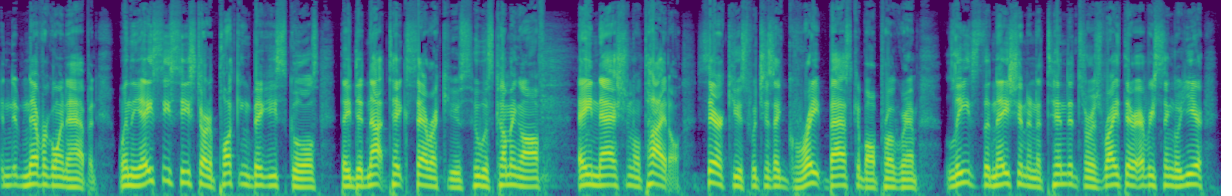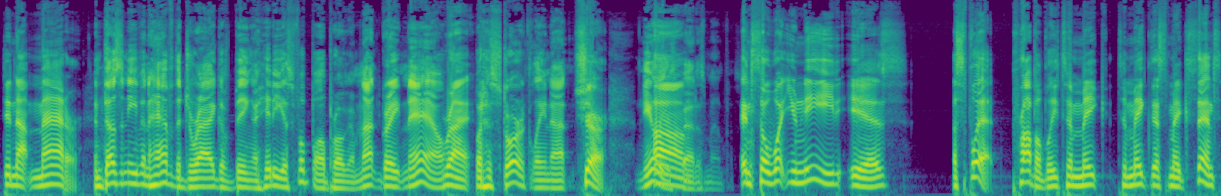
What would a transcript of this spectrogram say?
And never going to happen. When the ACC started plucking Big East schools, they did not take Syracuse, who was coming off a national title. Syracuse, which is a great basketball program, leads the nation in attendance or is right there every single year, did not matter. And doesn't even have the drag of being a hideous football program. Not great now, Right. but historically not Sure. nearly Um, as bad as Memphis. And so what you need is a split, probably to make to make this make sense.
